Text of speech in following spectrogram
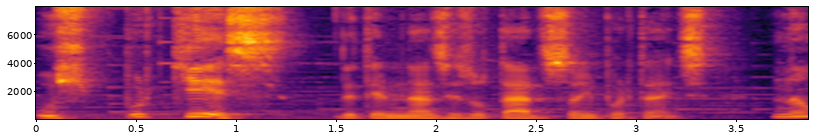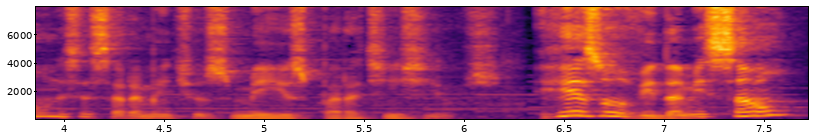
os porquês determinados resultados são importantes, não necessariamente os meios para atingi-los. Resolvida a missão,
